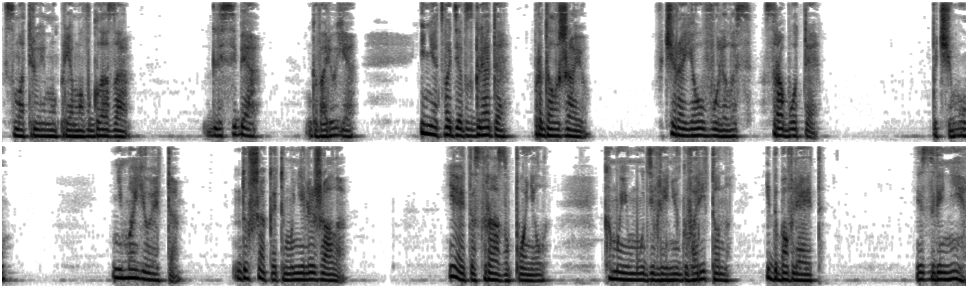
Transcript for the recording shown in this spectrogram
смотрю ему прямо в глаза. Для себя, говорю я, и, не отводя взгляда, продолжаю. Вчера я уволилась с работы. Почему? Не мое это. Душа к этому не лежала. Я это сразу понял. К моему удивлению говорит он и добавляет. «Извини,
